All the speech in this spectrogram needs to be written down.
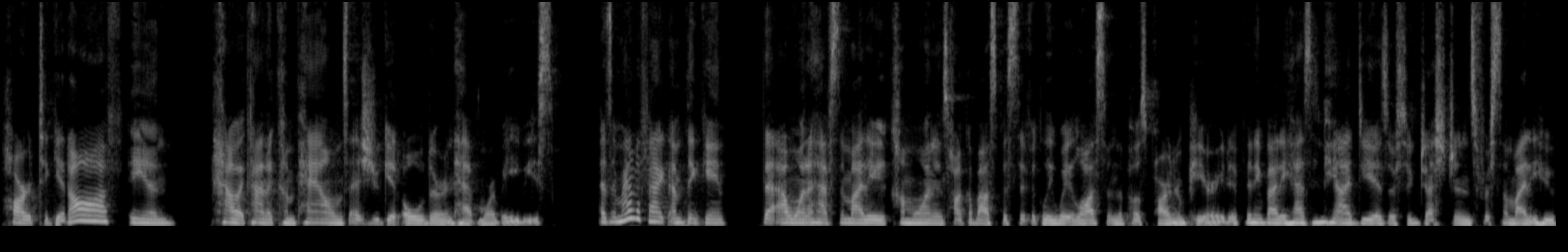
hard to get off and how it kind of compounds as you get older and have more babies. As a matter of fact, I'm thinking that I want to have somebody come on and talk about specifically weight loss in the postpartum period. If anybody has any ideas or suggestions for somebody who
